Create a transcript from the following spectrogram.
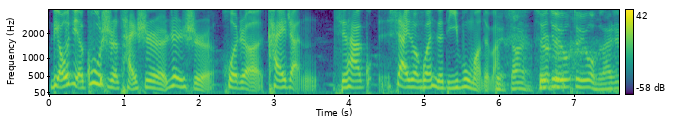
了解故事才是认识或者开展其他下一段关系的第一步嘛，对吧？对，当然，所以对于对于我们来说，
